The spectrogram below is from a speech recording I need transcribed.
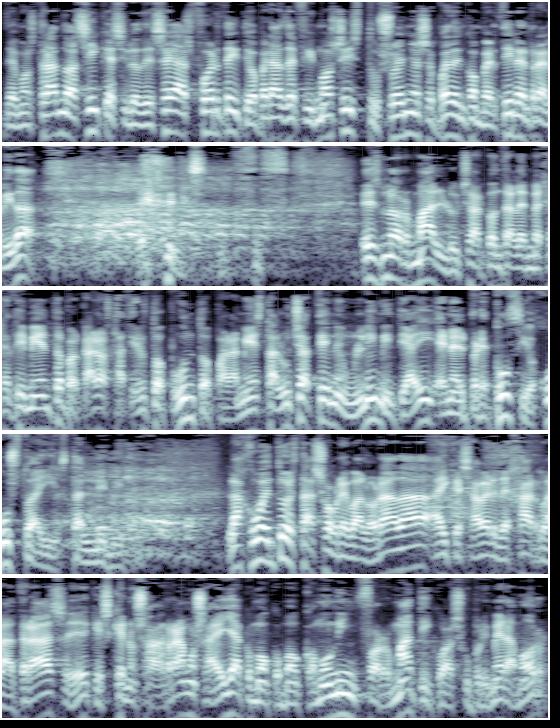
Demostrando así que si lo deseas fuerte y te operas de fimosis, tus sueños se pueden convertir en realidad. Es normal luchar contra el envejecimiento, pero claro, hasta cierto punto. Para mí esta lucha tiene un límite ahí, en el prepucio, justo ahí está el límite. La juventud está sobrevalorada, hay que saber dejarla atrás, ¿eh? que es que nos agarramos a ella como, como, como un informático a su primer amor.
